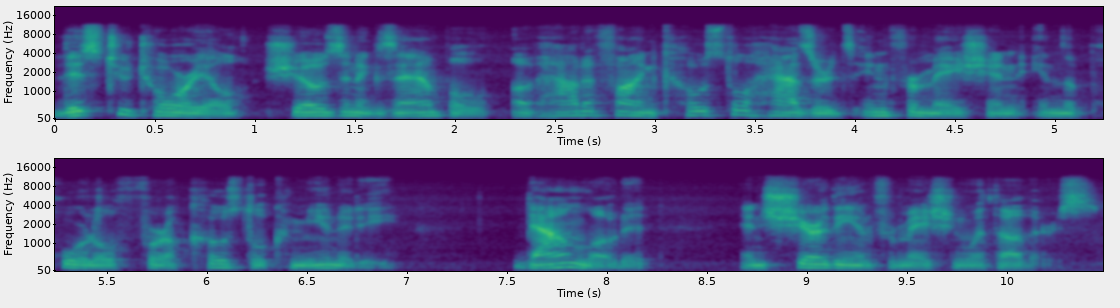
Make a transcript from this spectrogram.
This tutorial shows an example of how to find coastal hazards information in the portal for a coastal community. Download it and share the information with others.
